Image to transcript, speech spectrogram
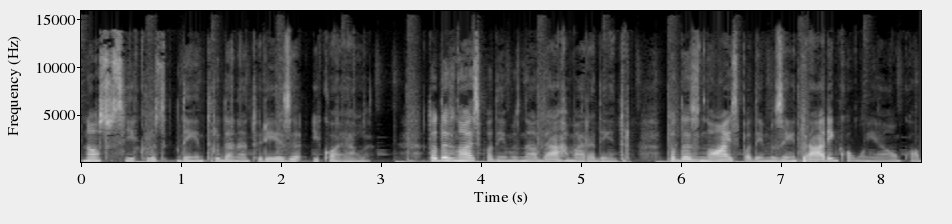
nossos ciclos dentro da natureza e com ela. Todas nós podemos nadar mar adentro, todas nós podemos entrar em comunhão com a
